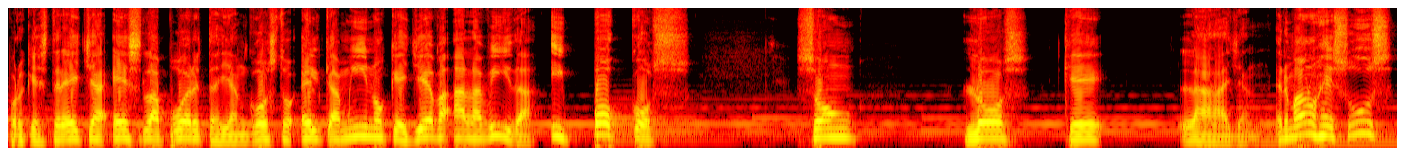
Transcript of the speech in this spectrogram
Porque estrecha es la puerta y angosto el camino que lleva a la vida, y pocos son los que la hallan. Hermano Jesús,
